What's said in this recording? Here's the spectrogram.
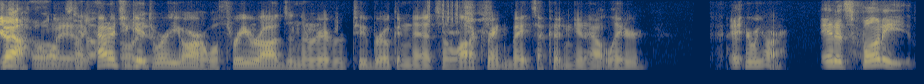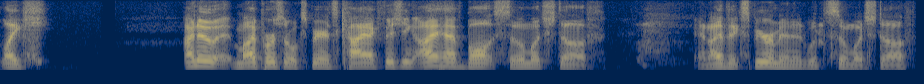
yeah Oh, It's man. like, how did you Oh, get yeah. to where you are? Well, three rods in the river, two broken nets, a lot of crankbaits I couldn't get out later. It- Here we are. and it's funny like i know uh, my personal experience kayak fishing i have bought so much stuff and i've experimented with so much stuff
